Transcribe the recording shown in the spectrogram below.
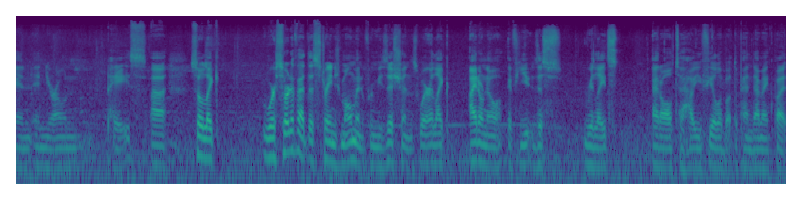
in in your own pace. Uh, so like, we're sort of at this strange moment for musicians where like I don't know if you this relates at all to how you feel about the pandemic, but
